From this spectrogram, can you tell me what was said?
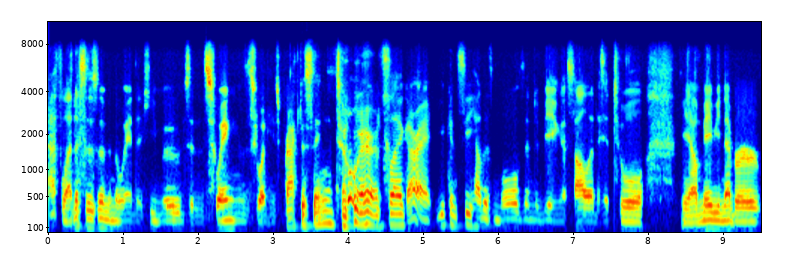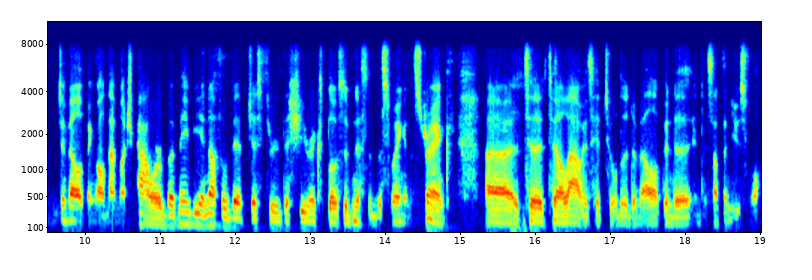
athleticism in the way that he moves and swings when he's practicing to where it's like, all right, you can see how this molds into being a solid hit tool. You know, maybe never developing all that much power, but maybe enough of it just through the sheer explosiveness of the swing and the strength uh, to to allow his hit tool to develop into into something useful.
